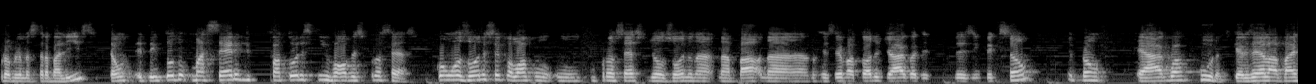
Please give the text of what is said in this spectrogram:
problemas trabalhistas, então ele tem toda uma série de fatores que envolvem esse processo. Com o ozônio, você coloca um, um, processo de ozônio na, na, na, no reservatório de água de desinfecção e pronto, é água pura. Quer dizer, ela vai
